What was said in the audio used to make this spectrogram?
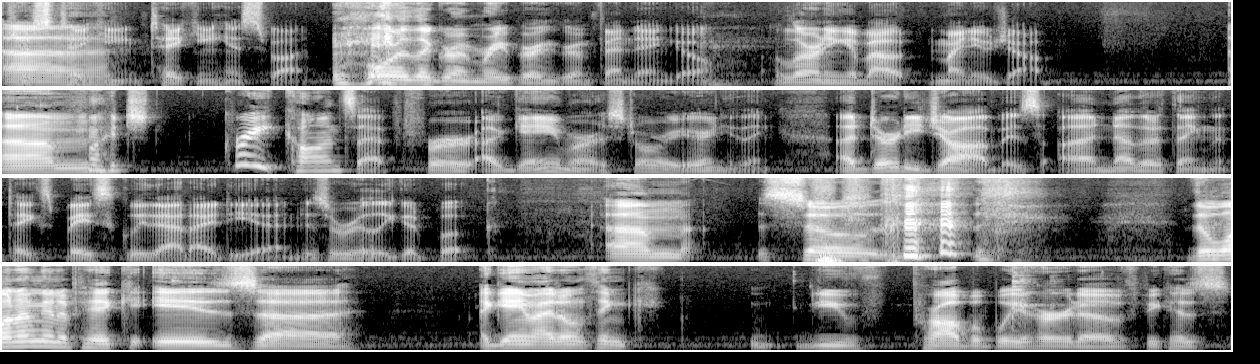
just Uh, taking taking his spot, or the Grim Reaper and Grim Fandango, learning about my new job. Um. Which great concept for a game or a story or anything. A dirty job is another thing that takes basically that idea and is a really good book. Um. So the one I'm gonna pick is uh, a game I don't think you've probably heard of because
